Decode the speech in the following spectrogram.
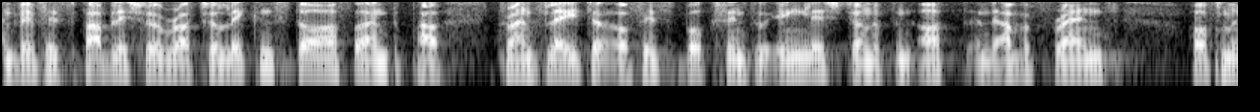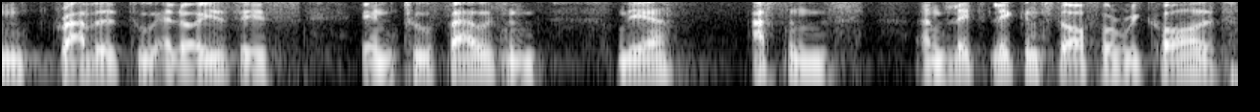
And with his publisher Roger Liggenstorfer and the translator of his books into English, Jonathan Ott, and other friends, Hofmann traveled to Eleusis in 2000 near Athens. And Liggenstorfer recalled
